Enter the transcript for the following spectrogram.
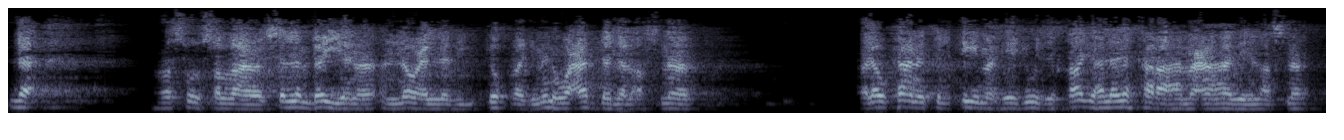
لا. الرسول صلى الله عليه وسلم بين النوع الذي يخرج منه وعدد الأصناف فلو كانت القيمة يجوز إخراجها لذكرها مع هذه الأصناف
